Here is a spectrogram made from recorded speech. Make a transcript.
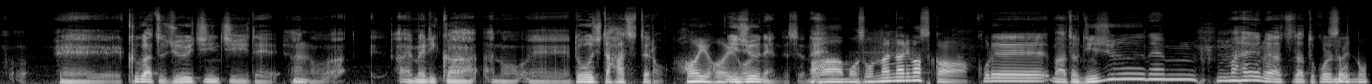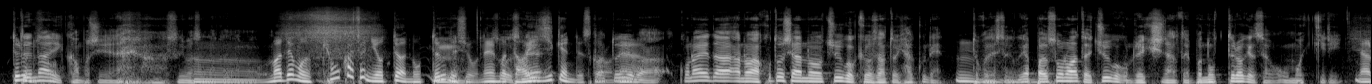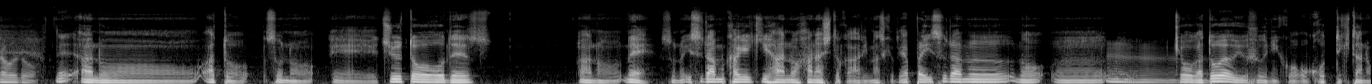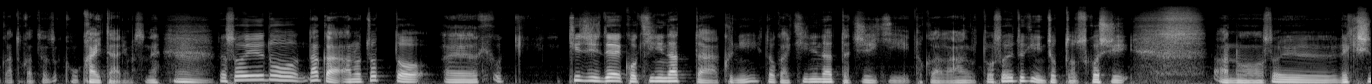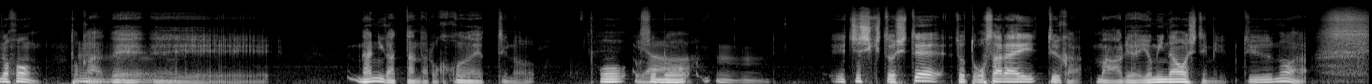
えー9月11日であの、あアメリカあの、えー同時多発テロはいはい、はい。20年ですよね。ああ、もうそんなになりますか。これ、まあ、20年前のやつだと、これ載ってないかもしれないな、すみません、なんまあでも、教科書によっては載ってるでしょうね、まあ、うんそうですね大事件ですからね。例えば、この間、あのあ今年あの中国共産党100年とかでしたけど、やっぱりそのあたり、中国の歴史なんてやっぱ載ってるわけですよ、思いっきり。なるほど。であのーあと、そのえー中東であの、ね、そのイスラム過激派の話とかありますけど、やっぱりイスラムの、教がどういうふうにこう起こってきたのかとかってこう書いてありますね。うん。でそういうのをなんかあのちょっと、えーき記事でこう気になった国とか気になった地域とかがあるとそういう時にちょっと少しあのそういう歴史の本とかで、えー何があったんだろうここでっていうのをそのうんうん。え知識としてちょっとおさらいというか、まあ、あるいは読み直してみるっていうのは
